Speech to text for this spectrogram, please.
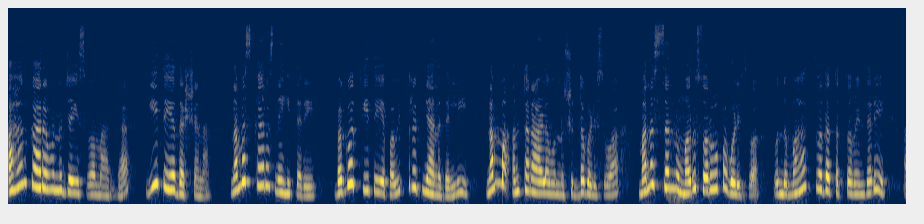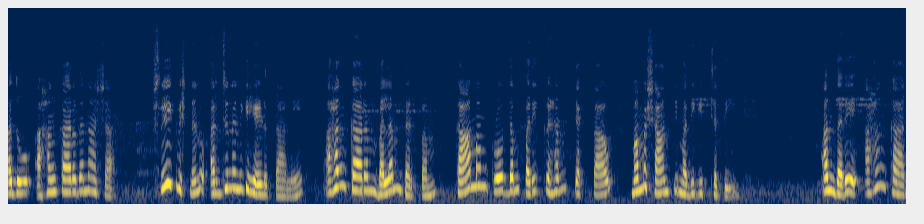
ಅಹಂಕಾರವನ್ನು ಜಯಿಸುವ ಮಾರ್ಗ ಗೀತೆಯ ದರ್ಶನ. ನಮಸ್ಕಾರ ಸ್ನೇಹಿತರೆ, ಭಗವದ್ಗೀತೆಯ ಪವಿತ್ರ ಜ್ಞಾನದಲ್ಲಿ ನಮ್ಮ ಅಂತರಾಳವನ್ನು ಶುದ್ಧಗೊಳಿಸುವ, ಮನಸ್ಸನ್ನು ಮರುಸ್ವರೂಪಗೊಳಿಸುವ ಒಂದು ಮಹತ್ವದ ತತ್ವವೆಂದರೆ ಅದು ಅಹಂಕಾರದ ನಾಶ. ಶ್ರೀಕೃಷ್ಣನು ಅರ್ಜುನನಿಗೆ ಹೇಳುತ್ತಾನೆ, ಅಹಂಕಾರಂ ಬಲಂ ದರ್ಪಂ, ಕಾಮಂ ಕ್ರೋಧಂ ಪರಿಗ್ರಹಂ ತ್ಯಕ್ತಾವ್, ಮಮ ಶಾಂತಿ ಮದಿಗಿಚ್ಚತಿ. ಅಂದರೆ ಅಹಂಕಾರ,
